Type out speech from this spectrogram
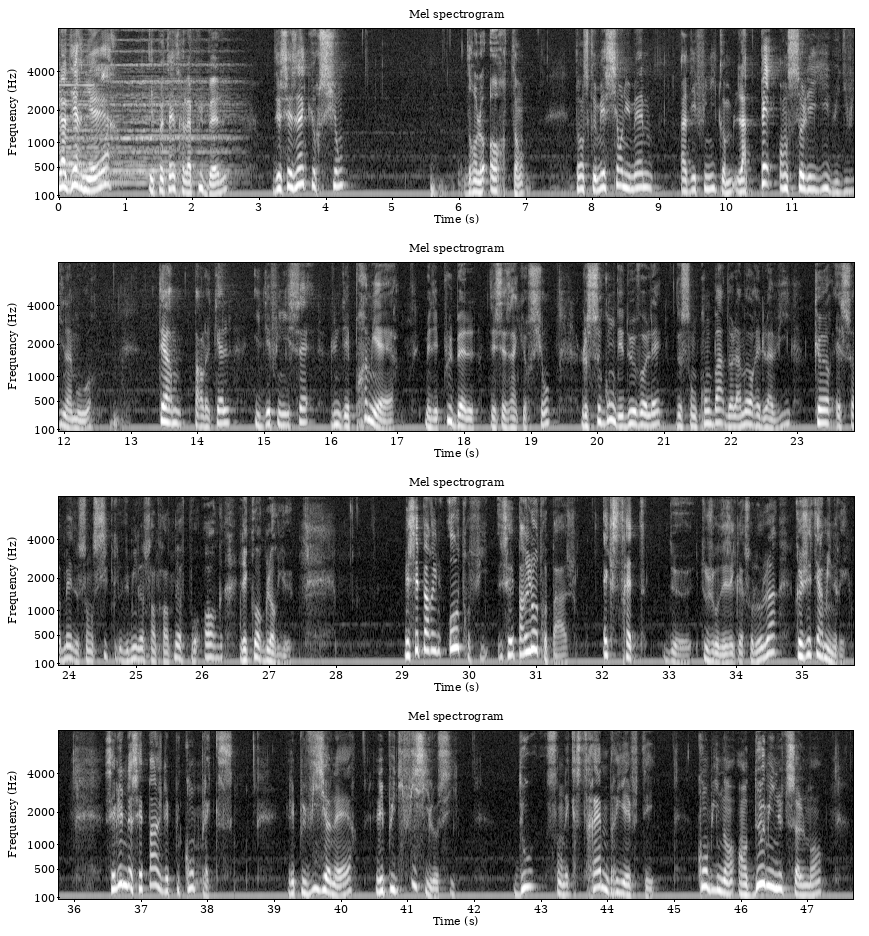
La dernière, et peut-être la plus belle, de ces incursions dans le hors-temps, dans ce que Messiaen lui-même a défini comme la paix ensoleillée du divin amour, terme par lequel il définissait l'une des premières, mais des plus belles de ces incursions, le second des deux volets de son combat de la mort et de la vie, cœur et sommet de son cycle de 1939 pour orgue, Les corps glorieux. Mais c'est par une autre, page, extraite de toujours des éclairs sur l'au-delà, que j'ai terminerai. C'est l'une de ces pages les plus complexes, les plus visionnaires, les plus difficiles aussi, d'où son extrême brièveté, combinant en deux minutes seulement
